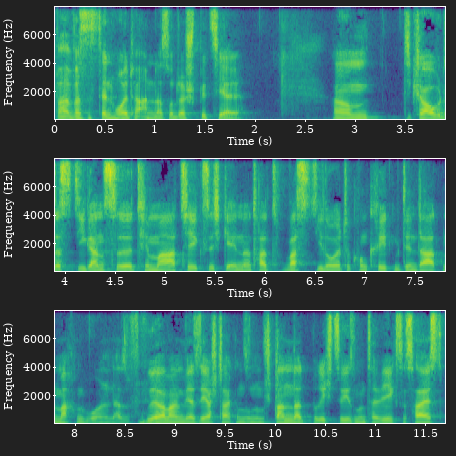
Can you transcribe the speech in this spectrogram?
Was ist denn heute anders oder speziell? Ähm, ich glaube, dass die ganze Thematik sich geändert hat, was die Leute konkret mit den Daten machen wollen. Also früher waren wir sehr stark in so einem Standardberichtswesen unterwegs. Das heißt,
